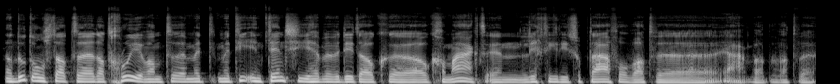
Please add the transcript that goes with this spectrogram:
dan doet ons dat, dat groeien. Want met, met die intentie hebben we dit ook, ook gemaakt. En ligt hier iets op tafel wat we, ja, wat, wat we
